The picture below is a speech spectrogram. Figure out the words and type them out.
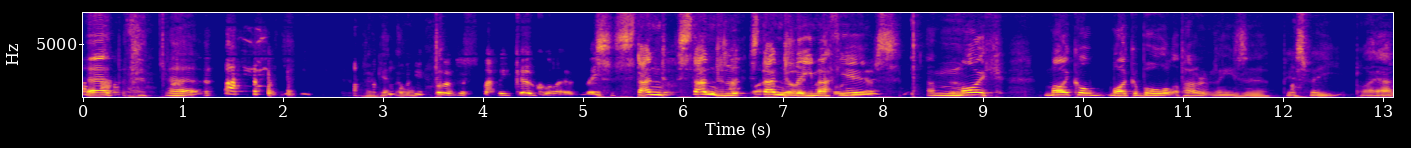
Uh, uh, I don't get that one. You could have just slapped me coke all over me. Stand, Stand, Stanley Matthews and Mike, Michael, Michael Ball. Apparently, he's a PSV player.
